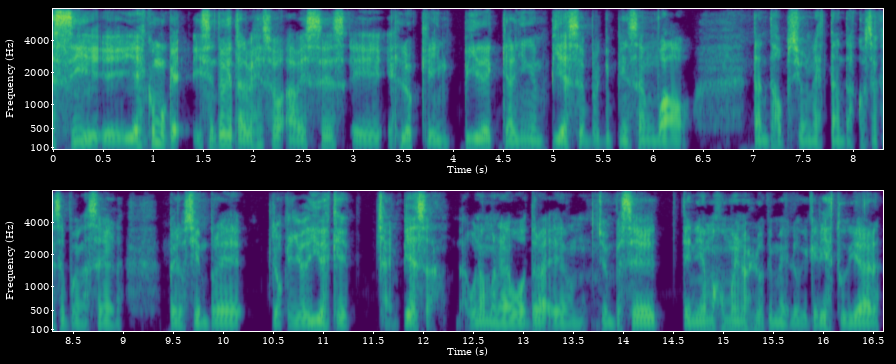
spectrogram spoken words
sí, y, y es como que, y siento que tal vez eso a veces eh, es lo que impide que alguien empiece porque piensan, wow, tantas opciones, tantas cosas que se pueden hacer, pero siempre lo que yo digo es que ya empieza, de alguna manera u otra. eh, yo empecé, tenía más o menos lo que, me, lo que quería estudiar,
